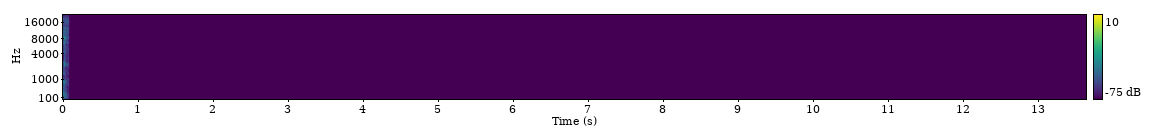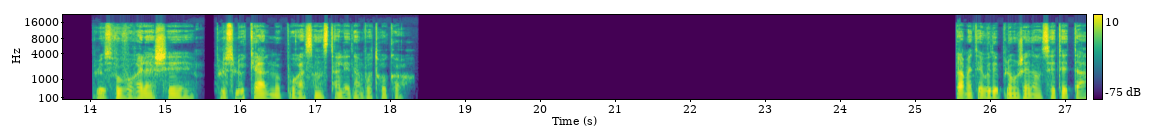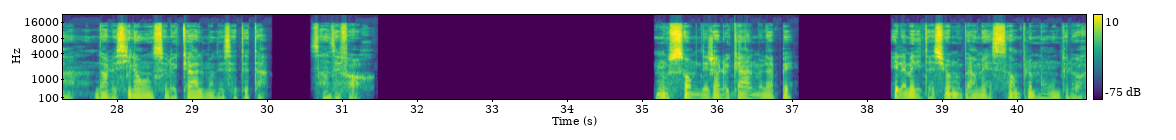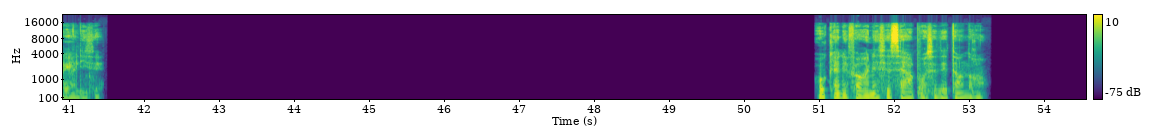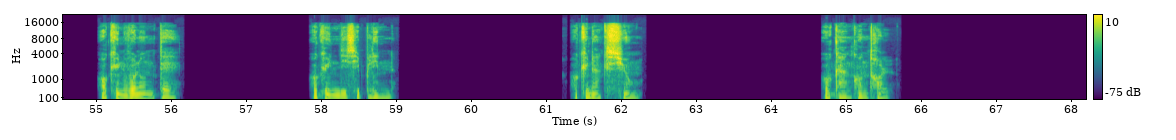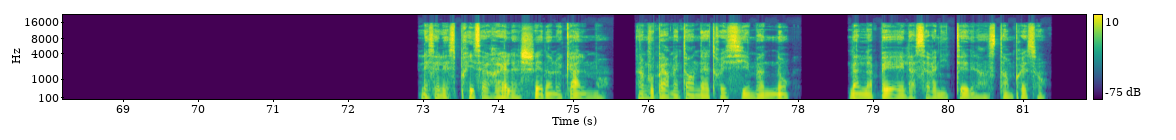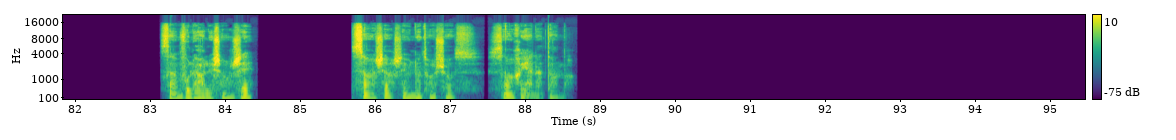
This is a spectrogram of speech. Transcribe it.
Plus vous vous relâchez, plus le calme pourra s'installer dans votre corps. Permettez-vous de plonger dans cet état, dans le silence le calme de cet état, sans effort. Nous sommes déjà le calme, la paix, et la méditation nous permet simplement de le réaliser. Aucun effort est nécessaire pour se détendre aucune volonté, aucune discipline, aucune action, aucun contrôle. Laissez l'esprit se relâcher dans le calme en vous permettant d'être ici et maintenant dans la paix et la sérénité de l'instant présent, sans vouloir le changer, sans chercher une autre chose, sans rien attendre.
